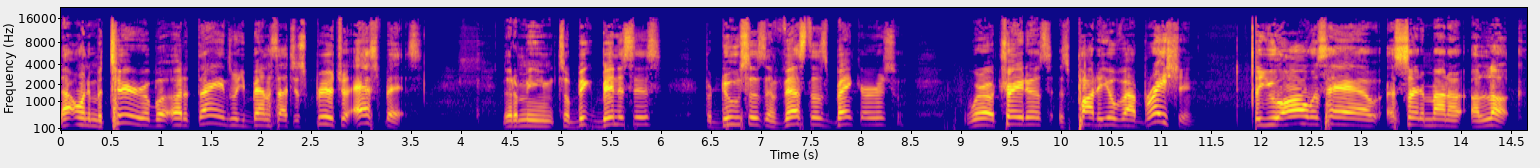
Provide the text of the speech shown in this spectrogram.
not only material but other things when you balance out your spiritual aspects. You know what I mean? So big businesses, producers, investors, bankers, world traders is part of your vibration. So you always have a certain amount of, of luck.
